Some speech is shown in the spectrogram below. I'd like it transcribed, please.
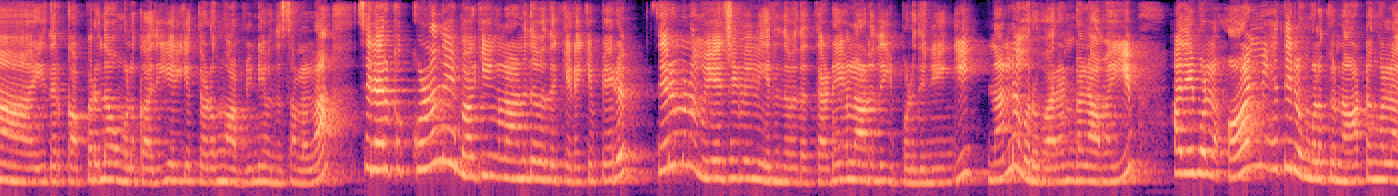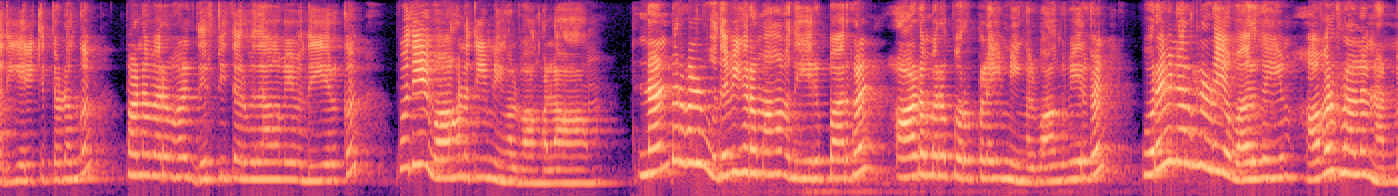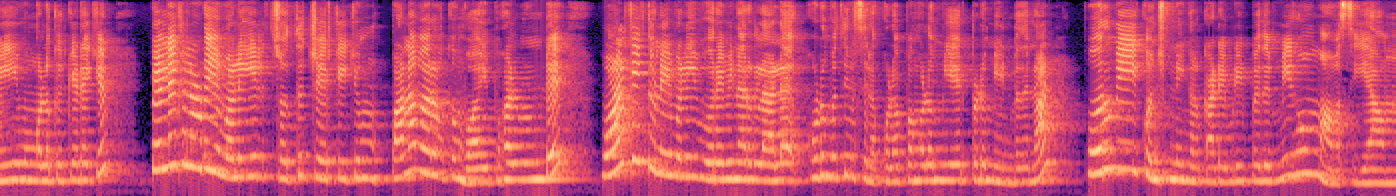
இதற்கு அப்புறம் தான் உங்களுக்கு அதிகரிக்க தொடங்கும் அப்படின்னே வந்து சொல்லலாம். சிலருக்கு குழந்தை பாக்கியங்களானது வந்து கிடைக்கப்பெறும் திருமண முயற்சிகளில் இருந்து வந்த தடைகளானது இப்பொழுது நீங்கி நல்ல ஒரு வரன்கள் அமையும். அதேபோல் ஆன்மீகத்தில் உங்களுக்கு நாட்டங்கள் அதிகரிக்க தொடங்கும். பணவரவுகள் திருப்தி தருவதாகவே வந்து இருக்கும். புதிய வாகனத்தையும் நீங்கள் வாங்கலாம். நண்பர்கள் உதவிகரமாக வந்து இருப்பார்கள். ஆடம்பர பொருட்களையும் நீங்கள் வாங்குவீர்கள். உறவினர்களுடைய வருகையும் அவர்களால் நன்மையும் உங்களுக்கு கிடைக்கும். பிள்ளைகளுடைய வழியில் சொத்து சேர்க்கைக்கும் பண வரவுக்கும் வாய்ப்புகள் உண்டு. வாழ்க்கை துணை வழி உறவினர்களால் குடும்பத்தில் சில குழப்பங்களும் ஏற்படும் என்பதனால் பொறுமையை கொஞ்சம் நீங்கள் கடைபிடிப்பது மிகவும் அவசியம்.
